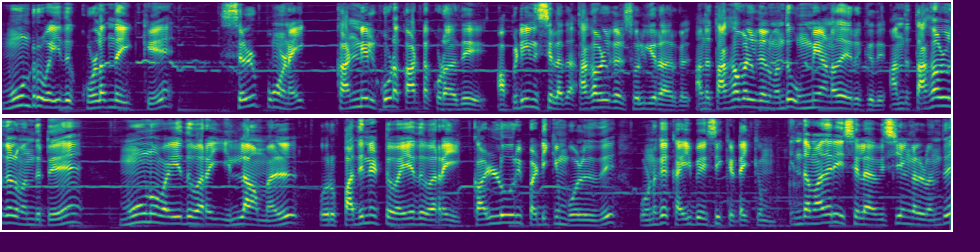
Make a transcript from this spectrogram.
மூன்று வயது குழந்தைக்கு செல்போனை கண்ணில் கூட காட்டக்கூடாது அப்படின்னு சில த- தகவல்கள் சொல்கிறார்கள். அந்த தகவல்கள் வந்து உண்மையானதாக இருக்குது. அந்த தகவல்கள் வந்துட்டு மூணு வயது வரை இல்லாமல் ஒரு பதினெட்டு வயது வரை கல்லூரி படிக்கும் பொழுது உனக்கு கைபேசி கிடைக்கும். இந்த மாதிரி சில விஷயங்கள் வந்து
